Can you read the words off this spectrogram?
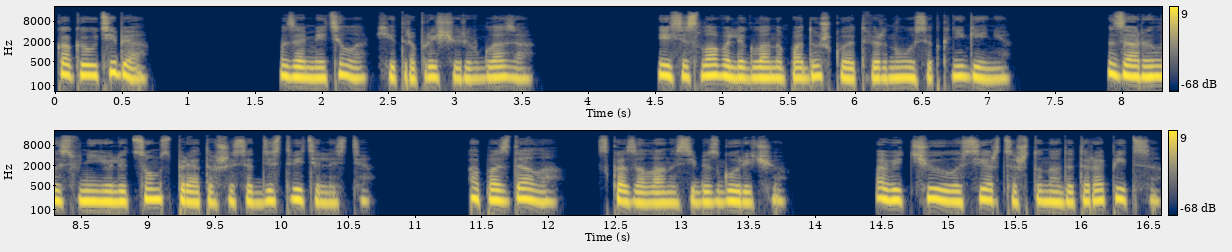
Как и у тебя. Заметила, хитро прищурив глаза. Есислава легла на подушку и отвернулась от княгини. Зарылась в нее лицом, спрятавшись от действительности. «Опоздала», — сказала она себе с горечью. А ведь чуяло сердце, что надо торопиться.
